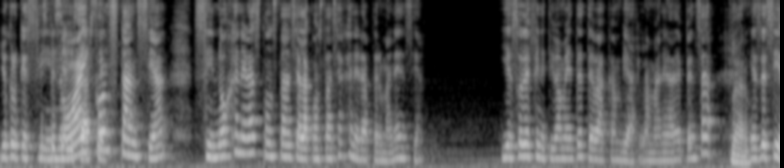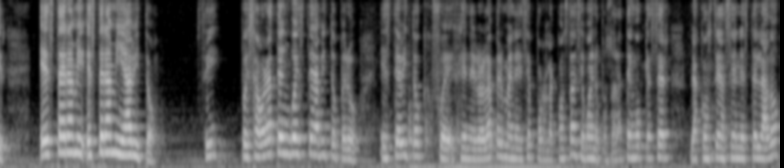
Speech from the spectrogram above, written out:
Yo creo que si no hay constancia, si no generas constancia, la constancia genera permanencia. Y eso definitivamente te va a cambiar la manera de pensar. Claro. Es decir, esta era mi, este era mi hábito, ¿sí? Pues ahora tengo este hábito, pero este hábito fue, generó la permanencia por la constancia. Bueno, pues ahora tengo que hacer la constancia en este lado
